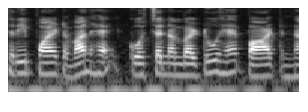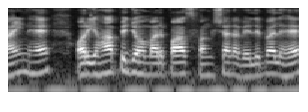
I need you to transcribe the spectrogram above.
3.1 है क्वेश्चन नंबर टू है पार्ट नाइन है, और यहाँ पे जो हमारे पास फ़ंक्शन अवेलेबल है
